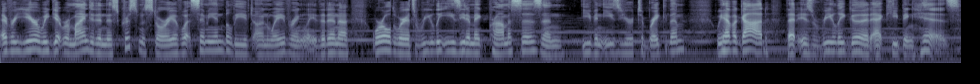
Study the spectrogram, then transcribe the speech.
Every year, we get reminded in this Christmas story of what Simeon believed unwaveringly that in a world where it's really easy to make promises and even easier to break them, we have a God that is really good at keeping his.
